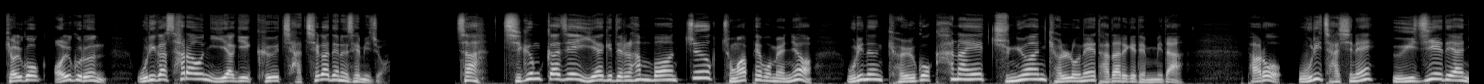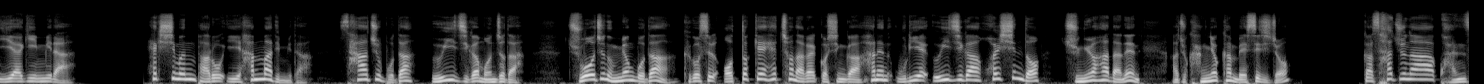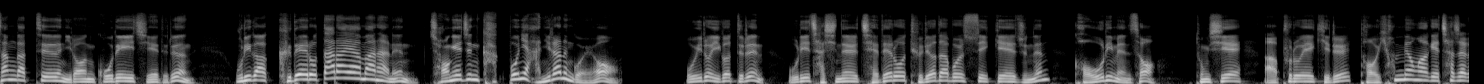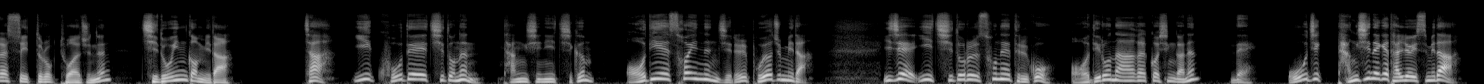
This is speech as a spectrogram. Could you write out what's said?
결국 얼굴은 우리가 살아온 이야기 그 자체가 되는 셈이죠. 자, 지금까지의 이야기들을 한번 쭉 종합해보면요. 우리는 결국 하나의 중요한 결론에 다다르게 됩니다. 바로 우리 자신의 의지에 대한 이야기입니다. 핵심은 바로 이 한마디입니다. 사주보다 의지가 먼저다. 주어진 운명보다 그것을 어떻게 헤쳐나갈 것인가 하는 우리의 의지가 훨씬 더 중요하다는 아주 강력한 메시지죠. 그러니까 사주나 관상 같은 이런 고대의 지혜들은 우리가 그대로 따라야만 하는 정해진 각본이 아니라는 거예요. 오히려 이것들은 우리 자신을 제대로 들여다볼 수 있게 해주는 거울이면서 동시에 앞으로의 길을 더 현명하게 찾아갈 수 있도록 도와주는 지도인 겁니다. 자, 이 고대의 지도는 당신이 지금 어디에 서 있는지를 보여줍니다. 이제 이 지도를 손에 들고 어디로 나아갈 것인가는 네, 오직 당신에게 달려 있습니다.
